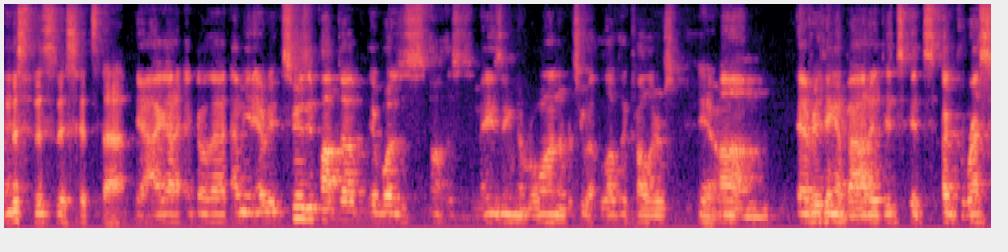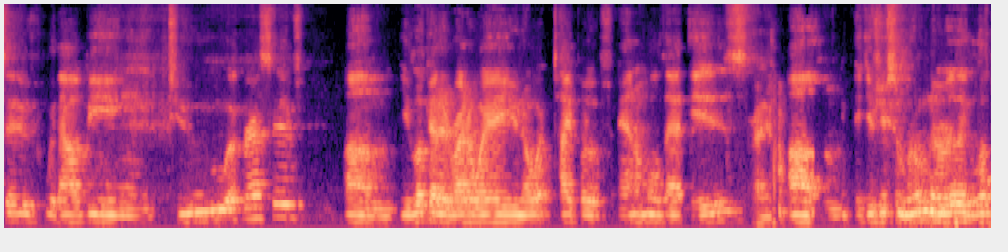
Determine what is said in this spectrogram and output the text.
and this this this hits that. Yeah, I gotta echo that. I mean, every as soon as it popped up, it was oh, this is amazing. Number one, number two, I love the colors. Yeah. Um, everything about it. It's it's aggressive without being too aggressive. Um, you look at it right away, you know what type of animal that is. Right. Um, it gives you some room to really look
